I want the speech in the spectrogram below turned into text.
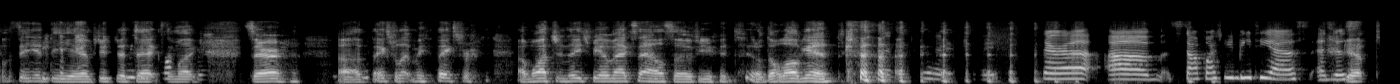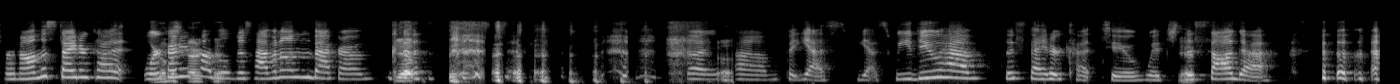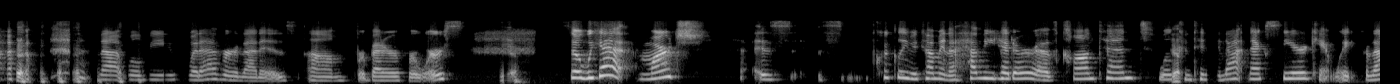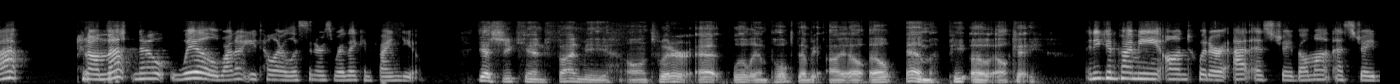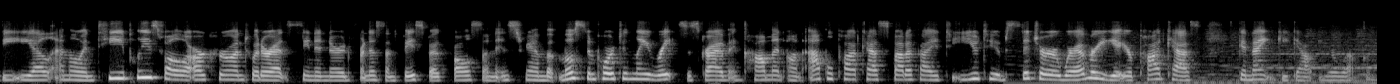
I'll send you a DM, shoot you a text. I'm like, Sarah, uh, thanks for letting me. Thanks for. I'm watching HBO Max now, so if you you know don't log in. Sarah, um, stop watching BTS and just yep. turn on the Snyder cut. Work on your puzzle. Cut. Just have it on in the background. Yep. but um, but yes, yes, we do have the Snyder cut too, which yep. the saga that, will be whatever that is, um, for better or for worse. Yeah. So we got March is, is quickly becoming a heavy hitter of content. We'll yep. continue that next year. Can't wait for that. And on that note, Will, why don't you tell our listeners where they can find you? Yes, you can find me on Twitter at Will M Polk, W I L L M P O L K. And you can find me on Twitter at SJ Belmont, S J B E L M O N T. Please follow our crew on Twitter at Scene and Nerd. Friend us on Facebook, follow us on Instagram. But most importantly, rate, subscribe, and comment on Apple Podcasts, Spotify, YouTube, Stitcher, or wherever you get your podcasts. Good night, Geek Out. You're welcome.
